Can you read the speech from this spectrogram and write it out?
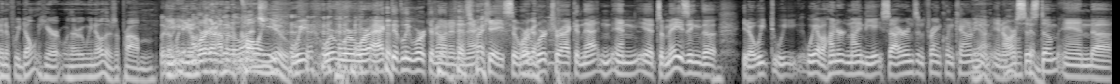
And if we don't hear it, we know there's a problem. We don't You- hear- you- I'll we're never gonna- go I'm to calling you. we we're, we're, we're actively working on it in that right. case. So We're we're, gonna- we're tracking that, and, and it's amazing. The you know we we we have 198 sirens in Franklin County Yeah. in, in our no kidding. system, and uh,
